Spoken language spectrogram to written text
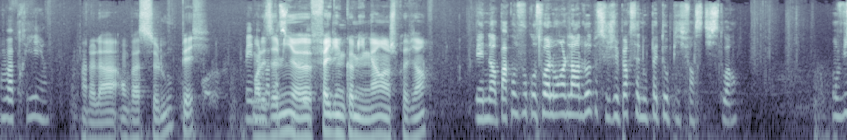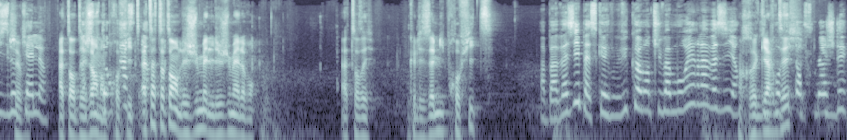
On va prier. hein. Oh là là, on va se louper. Mais Bon non, les amis, euh, fail incoming, hein, je préviens. Mais non, par contre, faut qu'on soit loin de l'un de l'autre parce que j'ai peur que ça nous pète au pif, hein, cette histoire. On vise lequel? Attends, déjà je on en profite. Attends, attends, attends, les jumelles, les jumelles avant. Attendez, que les amis profitent. Ah bah vas-y, parce que vu comment tu vas mourir là, vas-y. Hein. Regardez. Profite en full HD.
